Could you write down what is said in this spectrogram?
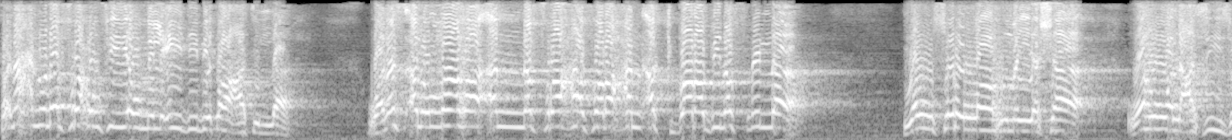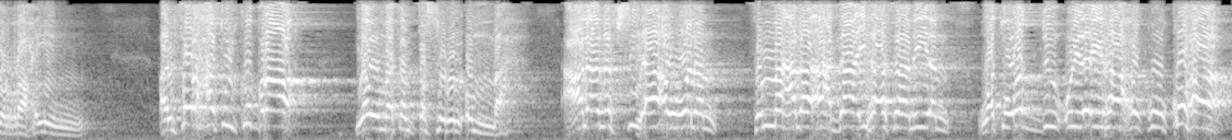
فنحن نفرح في يوم العيد بطاعة الله. ونسأل الله أن نفرح فرحا أكبر بنصر الله. ينصر الله من يشاء وهو العزيز الرحيم. الفرحة الكبرى يوم تنتصر الأمة. على نفسها أولا ثم على أعدائها ثانيا وترد إليها حقوقها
